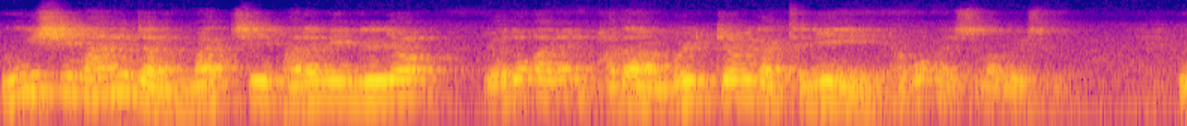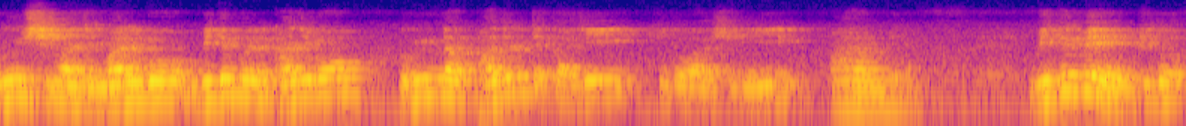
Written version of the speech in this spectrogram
의심하는 자는 마치 바람이 밀려 요동하는 바다 물결 같으니 라고 말씀하고 있습니다. 의심하지 말고 믿음을 가지고 응답 받을 때까지 기도하시기 바랍니다. 믿음의 기도,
